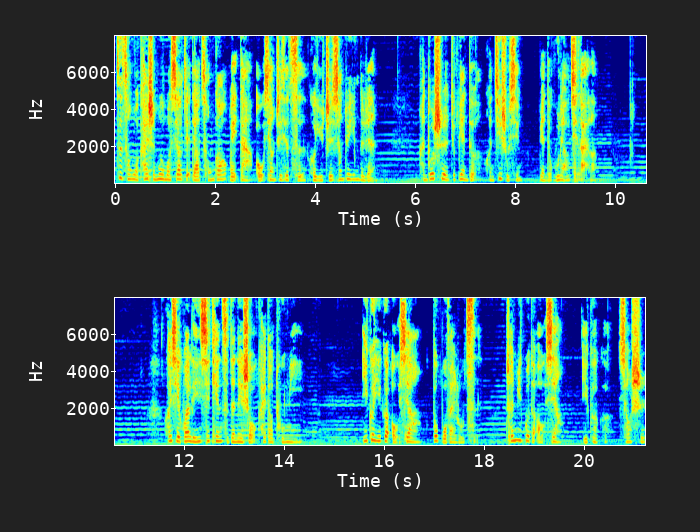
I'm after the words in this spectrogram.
自从我开始默默消解掉崇高、伟大、偶像这些词和与之相对应的人，很多事就变得很技术性。变得无聊起来了。很喜欢林夕填词的那首《开到荼蘼》，一个一个偶像都不外如此，沉迷过的偶像一个个消失。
